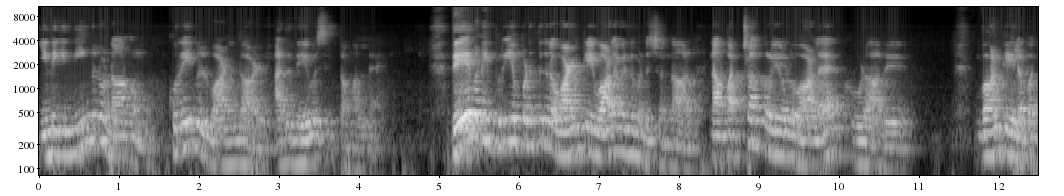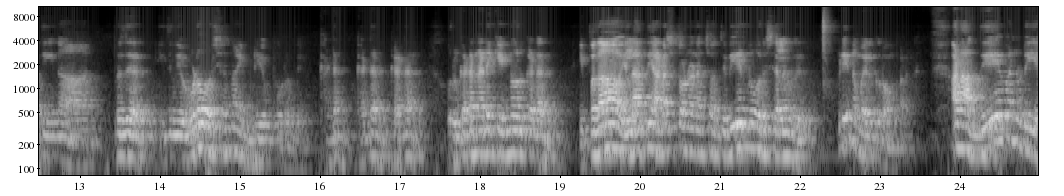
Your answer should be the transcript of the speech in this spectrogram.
இன்னைக்கு நீங்களும் நானும் குறைவில் வாழ்ந்தால் அது தேவ சித்தம் அல்ல. தேவனை பிரியப்படுத்துகிற வாழ்க்கை வாழ வேண்டும் என்று சொன்னால் நாம் பற்றாக்குறையோடு வாழக்கூடாது. கூடாது வாழ்க்கையில பார்த்தீங்கன்னா பிரதர் இது எவ்வளவு வருஷம் தான் இப்படியே போறது. கடன் கடன் கடன். ஒரு கடன் அடைக்க இன்னொரு கடன். இப்போதான் எல்லாத்தையும் அடைச்சிட்டோம்னு நினைச்சோம். திடீர்னு ஒரு செலவு. இப்படி நம்ம இருக்கிறோம் பாருங்க. ஆனா தேவனுடைய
